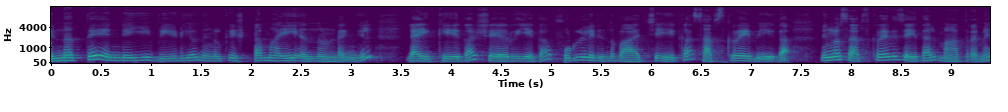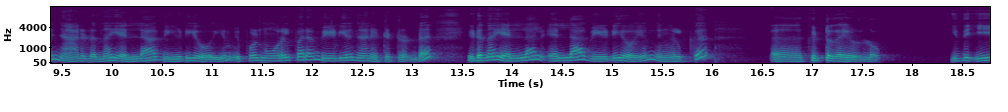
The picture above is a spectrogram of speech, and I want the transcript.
ഇന്നത്തെ എന്റെ ഈ വീഡിയോ നിങ്ങൾക്ക് ഇഷ്ടമായി എന്നുണ്ടെങ്കിൽ ലൈക്ക് ചെയ്യുക ഷെയർ ചെയ്യുക ഫുള്ളിരുന്ന് വാച്ച് ചെയ്യുക സബ്സ്ക്രൈബ് ചെയ്യുക. നിങ്ങൾ സബ്സ്ക്രൈബ് ചെയ്താൽ മാത്രമേ ഞാനിടുന്ന എല്ലാ വീഡിയോയും ഇപ്പോൾ നൂറിൽ പരം വീഡിയോ ഞാൻ ഇട്ടിട്ടുണ്ട് ഇടുന്ന എല്ലാ എല്ലാ വീഡിയോയും നിങ്ങൾക്ക് കിട്ടുകയുള്ളൂ. ഇത് ഈ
